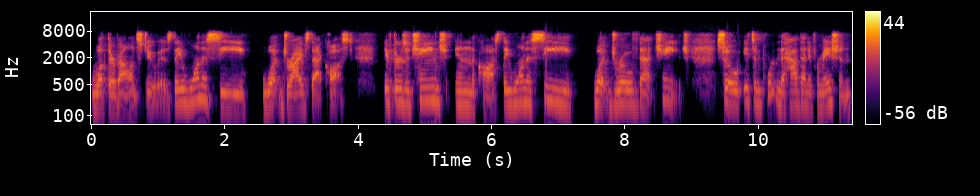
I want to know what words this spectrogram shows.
what their balance due is. They want to see what drives that cost. If there's a change in the cost, they want to see what drove that change. So it's important to have that information,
